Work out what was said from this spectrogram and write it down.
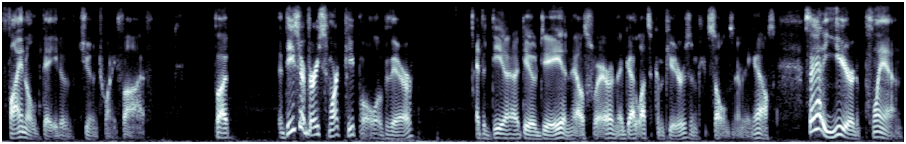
final date of June 25. But these are very smart people over there at the DOD and elsewhere, and they've got lots of computers and consultants and everything else. So they had a year to plan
